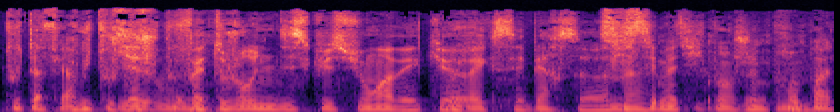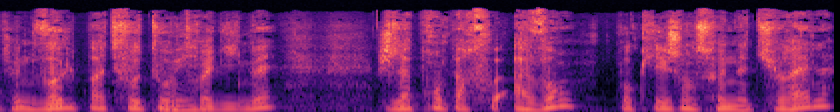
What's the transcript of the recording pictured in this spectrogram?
tout à fait. Ah oui, tout a- vous faites toujours une discussion avec euh, Oui. avec ces personnes. systématiquement. Je ne prends pas, je ne vole pas de photos entre guillemets. Je la prends parfois avant pour que les gens soient naturels,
